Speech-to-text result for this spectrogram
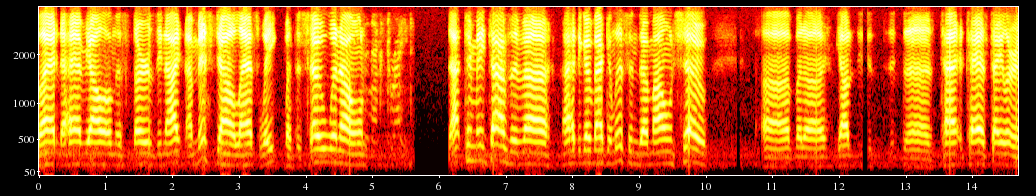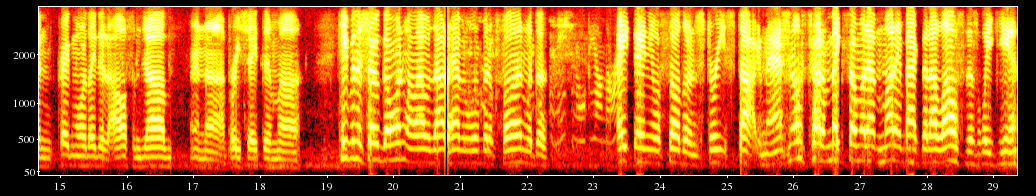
Glad to have y'all on this Thursday night. I missed y'all last week, but the show went on. Not too many times have uh, I had to go back and listen to my own show. Uh, but uh, y'all, uh, Taz Taylor and Craig Moore, they did an awesome job, and uh, appreciate them uh, keeping the show going while I was out having a little bit of fun with the eighth annual Southern Street Stock Nationals. Trying to make some of that money back that I lost this weekend,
